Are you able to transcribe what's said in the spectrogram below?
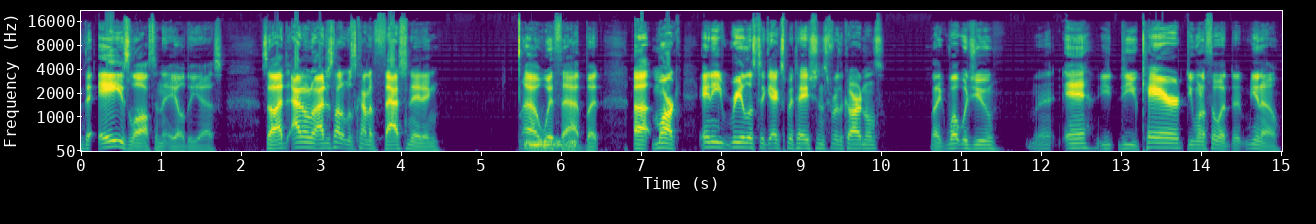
The A's lost in the ALDS. So I, I don't know. I just thought it was kind of fascinating uh, with that. But uh, Mark, any realistic expectations for the Cardinals? Like, what would you? Eh? eh you, do you care? Do you want to throw it? You know,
